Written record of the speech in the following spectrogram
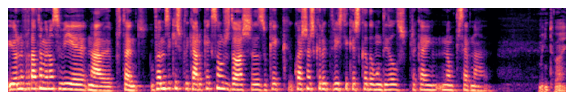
eu, na verdade, também não sabia nada. Portanto, vamos aqui explicar o que é que são os doshas, o que é que, quais são as características de cada um deles para quem não percebe nada. Muito bem.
